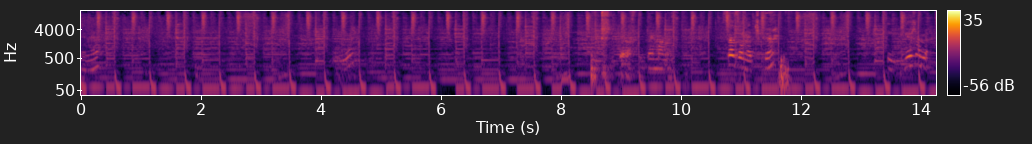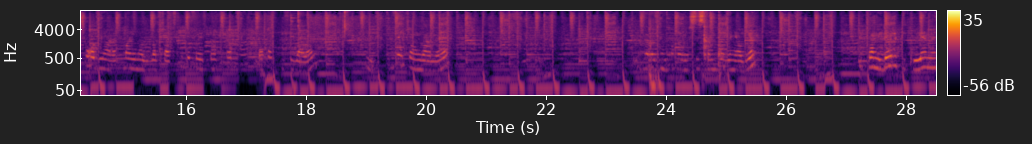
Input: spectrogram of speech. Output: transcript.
ziemia. Mamy sadzoneczkę. I bierzemy po odmianach malinowy warszawski, to sobie to, to, to podpisywałem. I wyciągamy. Zaraz wam pokażę system korzeniowy. Pomidory pikujemy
